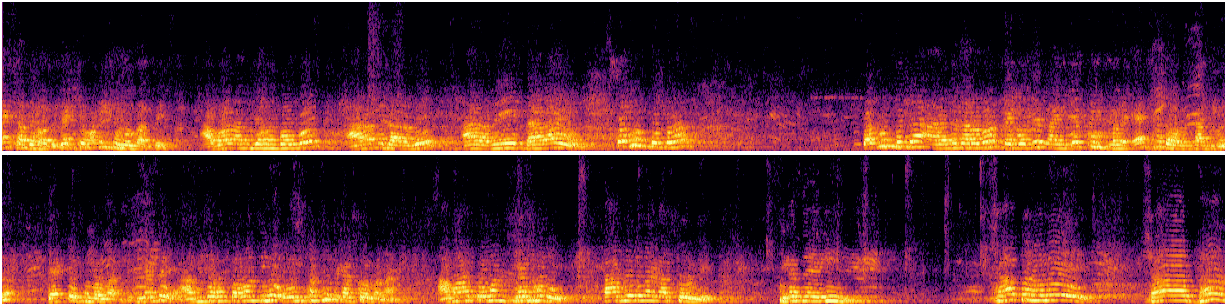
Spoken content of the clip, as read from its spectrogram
একসাথে হবে, দেখতে অনেক সুন্দর লাগবে। আবার আমি যখন বলব, আরামে দাঁড়াবে, আরামে দাঁড়াও। তখন তোমরা তখন তোমরা আরামে দাঁড়াবো, দেখব যে লাইনটা খুব মানে একসাথে হবে কাজগুলো। দেখতে সুন্দর লাগবে ঠিক আছে? আমি যখন কমান দিব ওই সাথে কাজ করবে না। আমার কমান শেষ হবে তারপরে তোমরা কাজ করবে। ঠিক আছে সাবধান হবে, সাবধান।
